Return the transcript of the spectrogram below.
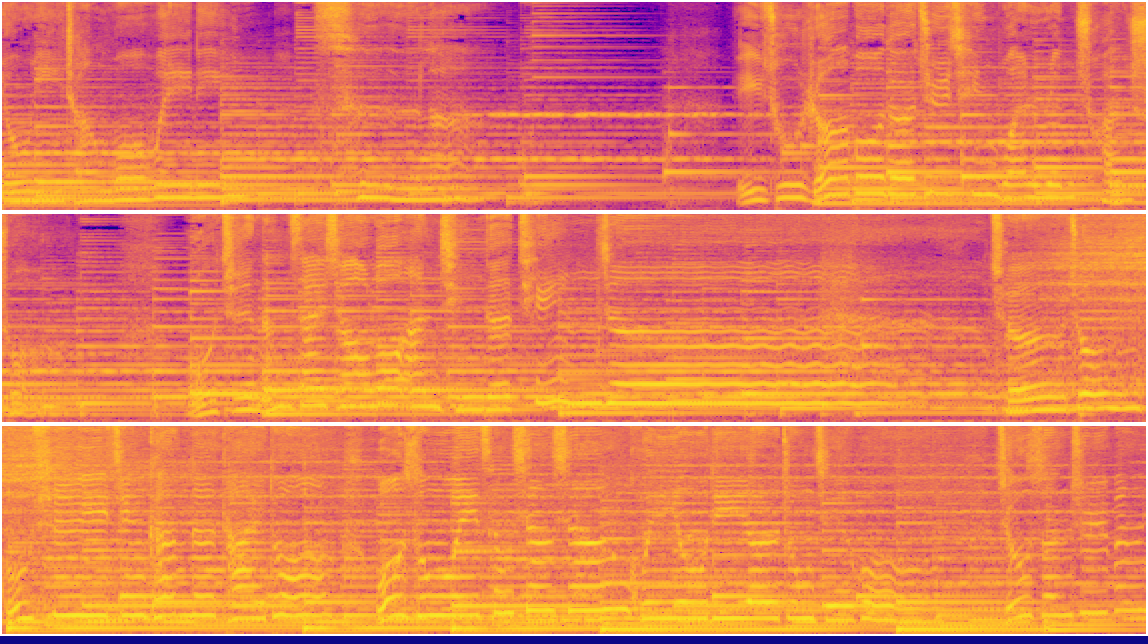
有一场我为你一出热播的剧情，万人传说，我只能在角落安静的听着。这种故事已经看得太多，我从未曾想象会有第二种结果。就算剧本。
